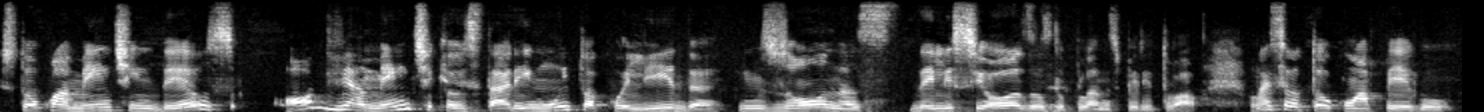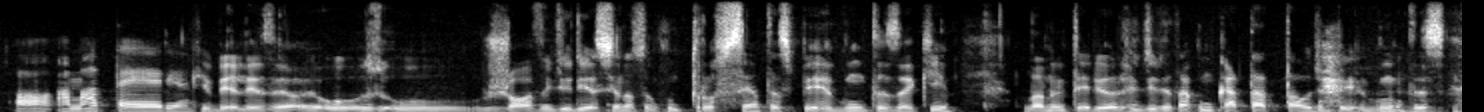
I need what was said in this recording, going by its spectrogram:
estou com a mente em Deus, obviamente que eu estarei muito acolhida em zonas deliciosas do plano espiritual. Mas se eu estou com apego à matéria, Que beleza. O, o- jovem diria assim: nós estamos com trocentas perguntas aqui. Lá no interior a gente diria estar com um catatal de perguntas.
